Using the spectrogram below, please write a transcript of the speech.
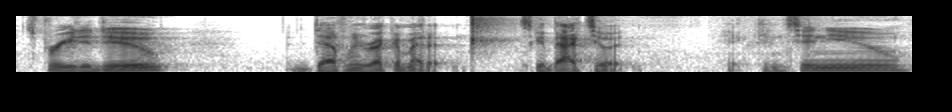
It's free to do. Definitely recommend it. Let's get back to it. Hit continue.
